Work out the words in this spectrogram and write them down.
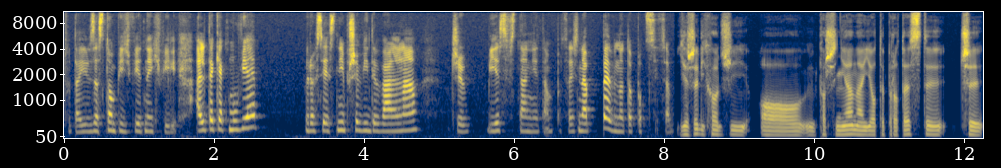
tutaj zastąpić w jednej chwili. Ale tak jak mówię, Rosja jest nieprzewidywalna, czy jest w stanie tam postawić. Na pewno to podsyca. Jeżeli chodzi o Paszyniana i o te protesty, czy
